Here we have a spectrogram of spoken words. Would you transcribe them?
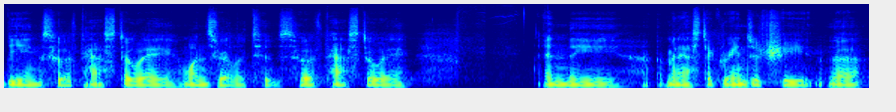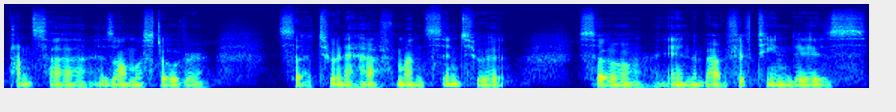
beings who have passed away, one's relatives who have passed away. And the monastic rains retreat, the Pansa is almost over. It's uh, two and a half months into it. So, in about 15 days,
